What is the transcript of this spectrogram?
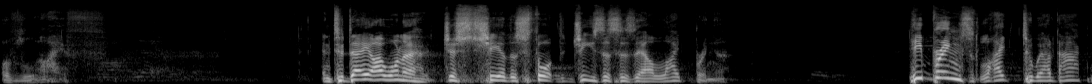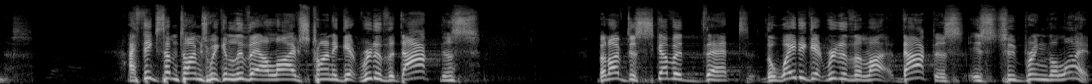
of life. And today I want to just share this thought that Jesus is our light bringer. He brings light to our darkness. I think sometimes we can live our lives trying to get rid of the darkness, but I've discovered that the way to get rid of the darkness is to bring the light.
